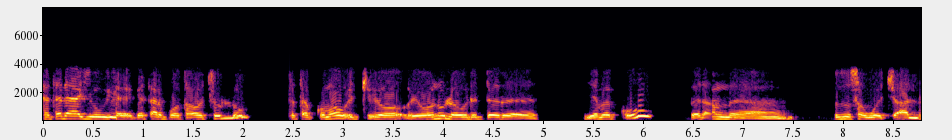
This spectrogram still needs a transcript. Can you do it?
ከተለያዩ የገጠር ቦታዎች ሁሉ ተጠቁመው እጩ የሆኑ ለውድድር የበቁ በጣም ብዙ ሰዎች አሉ።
